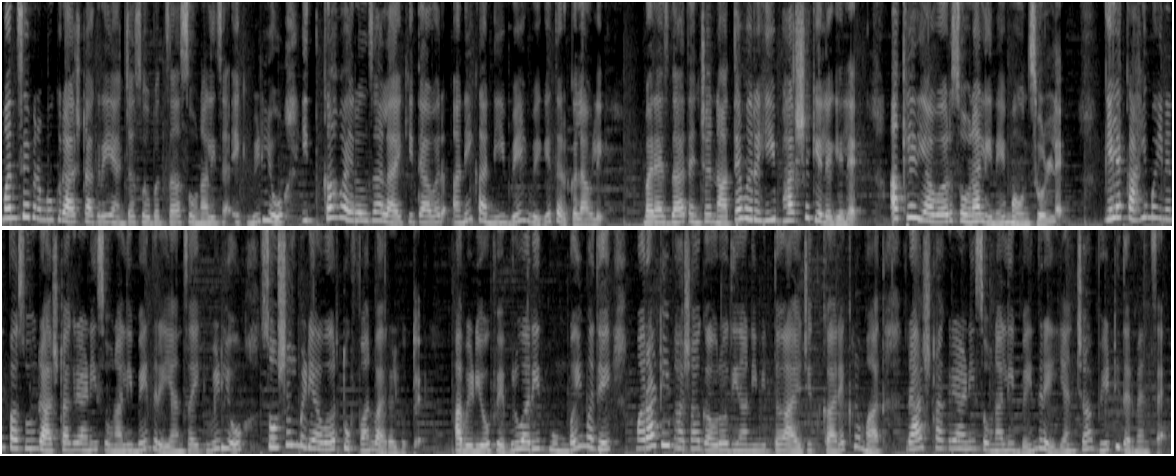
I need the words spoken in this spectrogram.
मनसे प्रमुख राज ठाकरे यांच्यासोबतचा सोनालीचा एक व्हिडिओ इतका व्हायरल झालाय की त्यावर अनेकांनी वेगवेगळे तर्क लावले. बऱ्याचदा त्यांच्या नात्यावरही भाष्य केलं गेलंय अखेर यावर सोनालीने मौन सोडलंय. गेल्या काही महिन्यांपासून राज ठाकरे आणि सोनाली बेंद्रे यांचा एक व्हिडिओ सोशल मीडियावर तुफान व्हायरल होतोय. हा व्हिडिओ फेब्रुवारीत मुंबईमध्ये मराठी भाषा गौरव दिनानिमित्त आयोजित कार्यक्रमात राज ठाकरे आणि सोनाली बेंद्रे यांच्या भेटी दरम्यानचा आहे.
